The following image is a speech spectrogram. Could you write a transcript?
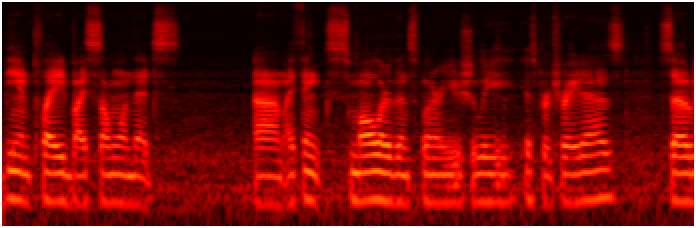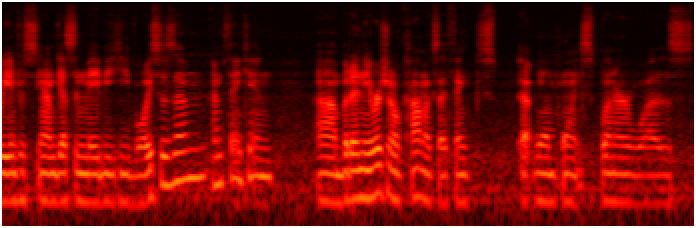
being played by someone that's, um, I think smaller than Splinter usually is portrayed as. So it'll be interesting. I'm guessing maybe he voices him. I'm thinking, um, but in the original comics, I think at one point Splinter was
